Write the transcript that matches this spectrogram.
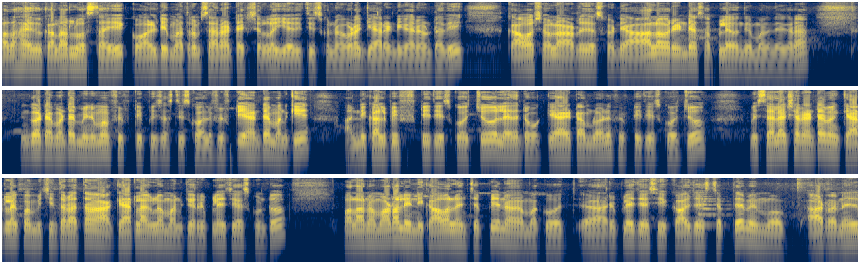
పదహైదు కలర్లు వస్తాయి. క్వాలిటీ మాత్రం సరా టెక్స్టైల్లో ఏది తీసుకున్నా కూడా గ్యారంటీగానే ఉంటుంది. కావాల్సిన వాళ్ళు ఆర్డర్ చేసుకోండి. ఆల్ ఓవర్ ఇండియా సప్లై ఉంది మన దగ్గర. ఇంకోటి ఏమంటే మినిమం ఫిఫ్టీ పీసెస్ తీసుకోవాలి. ఫిఫ్టీ అంటే మనకి అన్ని కలిపి ఫిఫ్టీ తీసుకోవచ్చు. లేదంటే ఒకే ఐటెంలోనే ఫిఫ్టీ తీసుకోవచ్చు. మీ సెలెక్షన్ అంటే మేము క్యాటలాగ్ పంపించిన తర్వాత ఆ క్యాటలాగ్లో మనకి రిప్లై చేసుకుంటూ ఫలానా మోడల్ ఇన్ని కావాలని చెప్పి నా మాకు రిప్లై చేసి కాల్ చేసి చెప్తే మేము ఆర్డర్ అనేది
